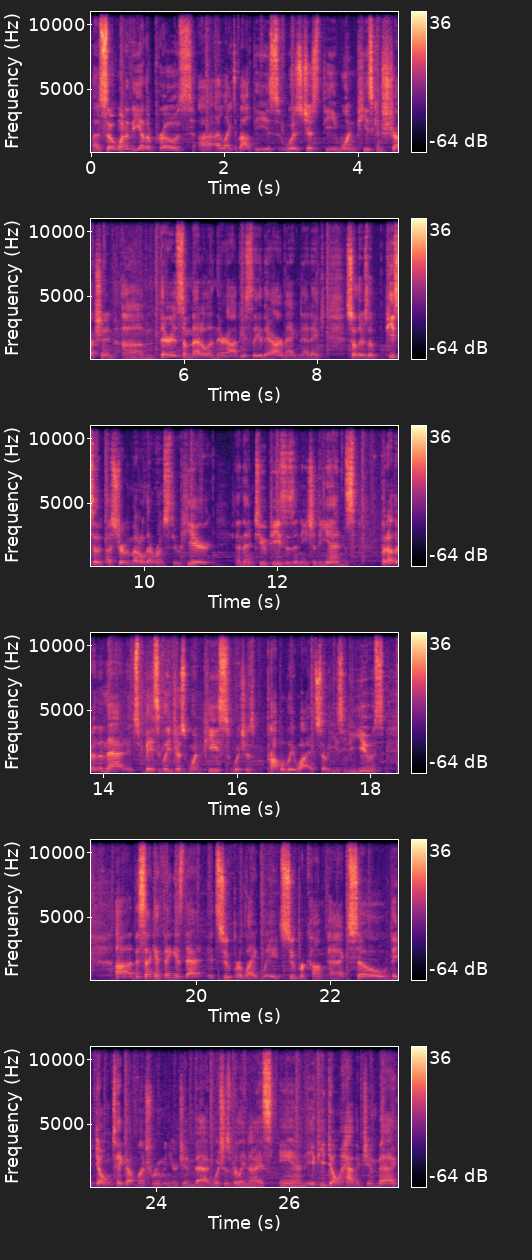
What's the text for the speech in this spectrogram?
Uh, so one of the other pros uh, I liked about these was just the one piece construction. Um, there is some metal in there obviously, they are magnetic. So there's a piece of, a strip of metal that runs through here and then two pieces in each of the ends. But other than that, it's basically just one piece, which is probably why it's so easy to use. Uh, the second thing is that it's super lightweight, super compact, so they don't take up much room in your gym bag, which is really nice. And if you don't have a gym bag,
